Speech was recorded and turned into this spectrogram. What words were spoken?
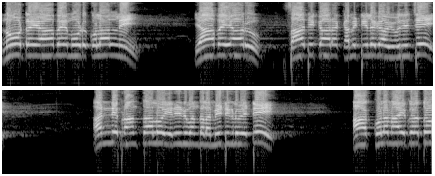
నూట యాభై మూడు కులాలని యాభై ఆరు సాధికార కమిటీలుగా విభజించి అన్ని ప్రాంతాల్లో ఎనిమిది వందల మీటింగులు పెట్టి ఆ కుల నాయకులతో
